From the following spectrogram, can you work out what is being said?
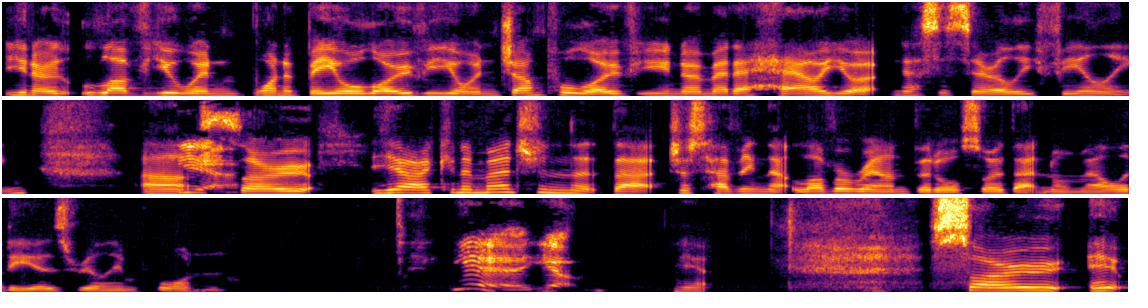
you know, love you and want to be all over you and jump all over you, no matter how you're necessarily feeling. Uh, yeah. So, yeah, I can imagine that that just having that love around, but also that normality is really important. Yeah, yeah, yeah. So it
